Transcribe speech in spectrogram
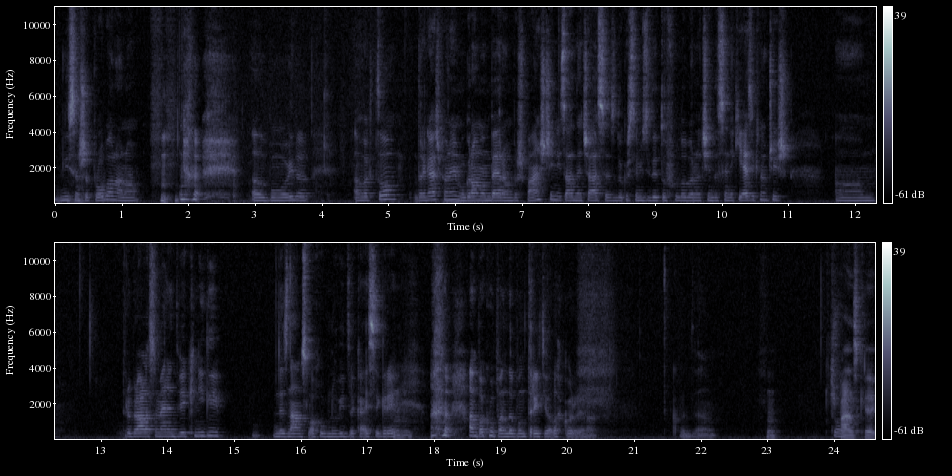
Nisem Mhm. še probala, no. Bomo videli. Ampak to, drugače pa ne vem, ogromno berem v španščini zadnje čase, zato ker se mi zdi, da je to full dober način, da se neki jezik naučiš. Um, prebrala sem ene dve knjigi, ne znam sploh obnoviti, zakaj se gre, mm. Mhm. ampak upam, da bom tretjo lahko že. No. Tako da. Hm. Španske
